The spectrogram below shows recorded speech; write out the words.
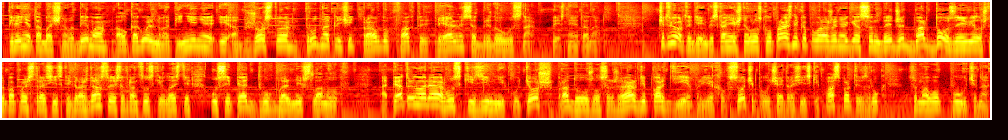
В пелене табачного дыма, алкогольного опьянения и обжорства трудно отличить правду, факты, реальность от бредового сна, поясняет она. Четвертый день бесконечного русского праздника, по выражению Гессен, Бриджит Бардо заявила, что попросит российское гражданство, если французские власти усыпят двух больных слонов – а 5 января русский зимний кутеж продолжился. Жерар Депардье приехал в Сочи получать российский паспорт из рук самого Путина.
